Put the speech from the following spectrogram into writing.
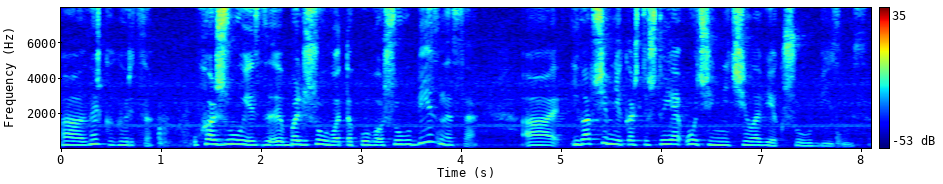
э, знаешь, как говорится, ухожу из э, большого такого шоу-бизнеса. А, И вообще, мне кажется, что я очень не человек шоу-бизнеса.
